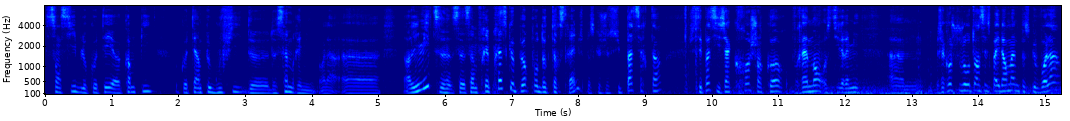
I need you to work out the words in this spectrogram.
sensible au côté euh, campy, au côté un peu goofy de, de Sam Raimi. Voilà. Euh, alors limite, ça, ça, me ferait presque peur pour Doctor Strange parce que je suis pas certain je sais pas si j'accroche encore vraiment au style Rémi. Euh, j'accroche toujours autant à ces Spider-Man parce que voilà,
